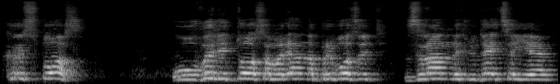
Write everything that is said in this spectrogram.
Христос у вигляді того самарянина привозить зранених людей, це є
